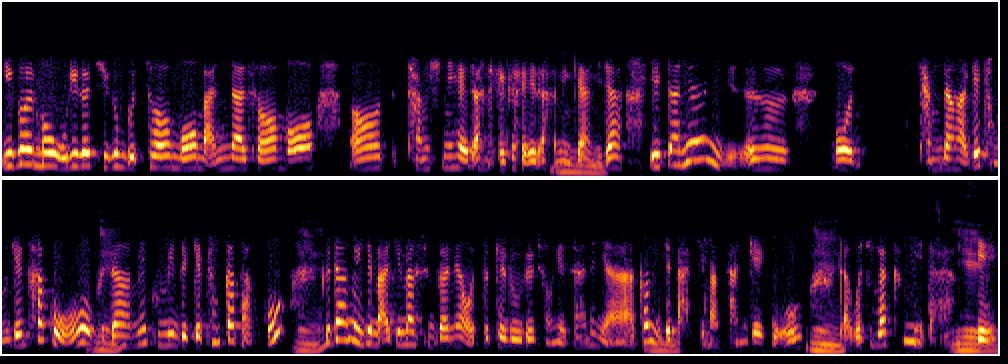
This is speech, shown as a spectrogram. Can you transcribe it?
이걸 뭐 우리가 지금부터 뭐 만나서 뭐, 어, 당신이 해라, 내가 해라 하는 음. 게 아니라 일단은, 어, 뭐, 당당하게 경쟁하고 네. 그 다음에 국민들께 평가받고 네. 그 다음에 이제 마지막 순간에 어떻게 룰을 정해서 하느냐 그건 음. 이제 마지막 단계고라고 네. 생각합니다. 예. 예.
